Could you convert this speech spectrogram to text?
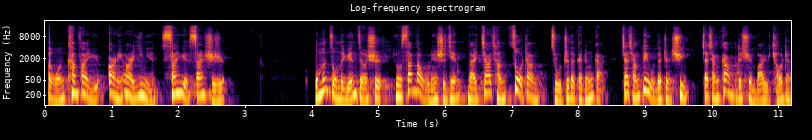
本文刊发于二零二一年三月三十日。我们总的原则是用三到五年时间来加强作战组织的改整改，加强队伍的整训，加强干部的选拔与调整。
